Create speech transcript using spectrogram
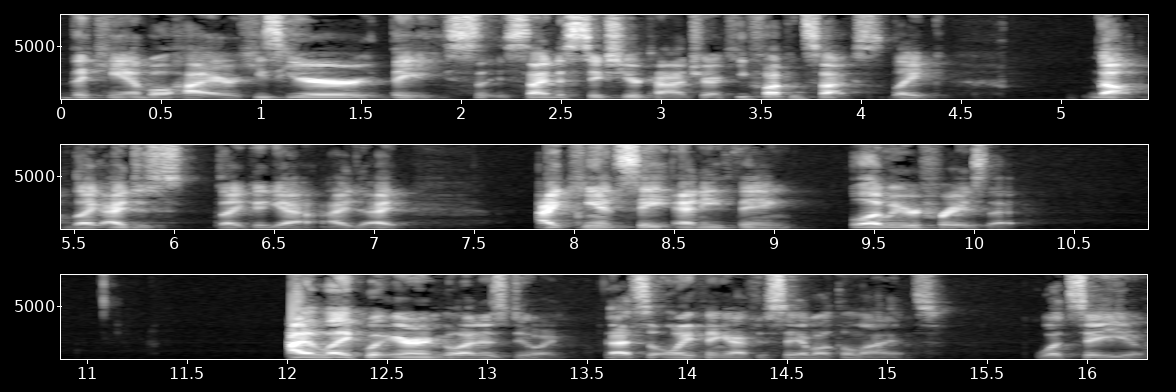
the Campbell hire. He's here. They s- signed a six year contract. He fucking sucks. Like no, like I just like yeah. I I I can't say anything. Let me rephrase that. I like what Aaron Glenn is doing. That's the only thing I have to say about the Lions. What say you?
